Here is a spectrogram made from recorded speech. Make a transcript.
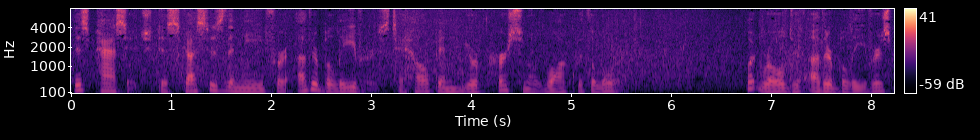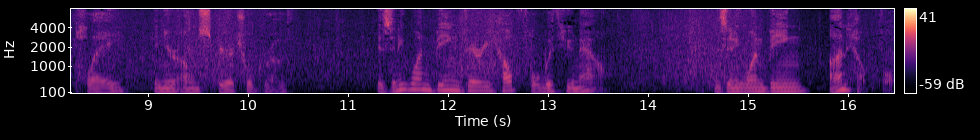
This passage discusses the need for other believers to help in your personal walk with the Lord. What role do other believers play in your own spiritual growth? Is anyone being very helpful with you now? Is anyone being unhelpful?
